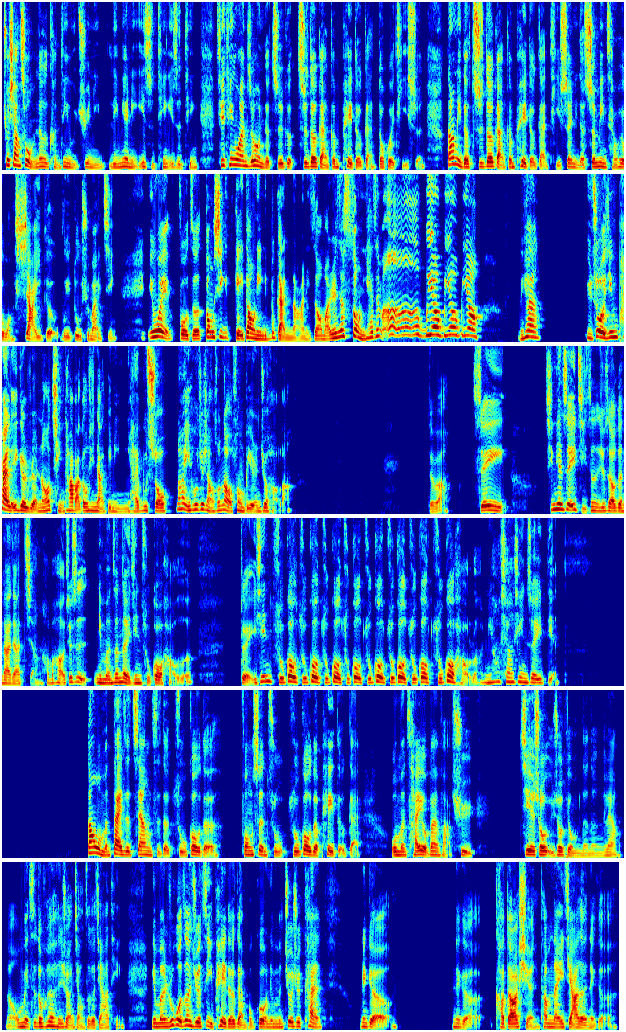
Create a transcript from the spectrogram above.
就像是我们那个肯定语句，你里面你一直听一直听，其实听完之后，你的值得值得感跟配得感都会提升。当你的值得感跟配得感提升，你的生命才会往下一个维度去迈进。因为否则东西给到你，你不敢拿，你知道吗？人家送你还在那，嗯嗯嗯，不要不要不要！你看，宇宙已经派了一个人，然后请他把东西拿给你，你还不收，那以后就想说，那我送别人就好了，对吧？所以。今天这一集真的就是要跟大家讲，好不好？就是你们真的已经足够好了，对，已经足够、足够、足够、足够、足够、足够、足够、足够好了。你要相信这一点。当我们带着这样子的足够的丰盛、足足够的配得感，我们才有办法去接收宇宙给我们的能量。那我每次都会很喜欢讲这个家庭。你们如果真的觉得自己配得感不够，你们就去看那个那个考德西亚他们那一家的那个。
